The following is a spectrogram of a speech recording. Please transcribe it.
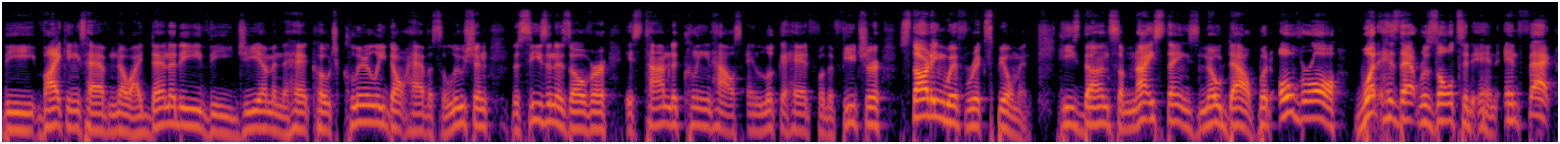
The Vikings have no identity. The GM and the head coach clearly don't have a solution. The season is over. It's time to clean house and look ahead for the future, starting with Rick Spielman. He's done some nice things, no doubt, but overall, what has that resulted in? In fact,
